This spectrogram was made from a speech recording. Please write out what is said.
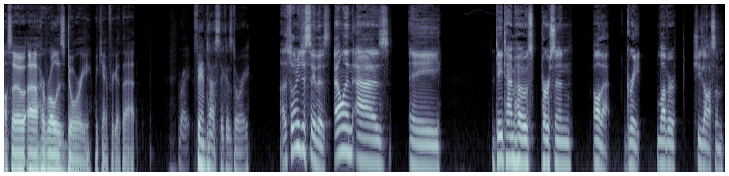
Also, uh, her role is Dory. We can't forget that. Right. Fantastic as Dory. Uh, so let me just say this: Ellen as a daytime host, person, all that, great, love her. She's awesome.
